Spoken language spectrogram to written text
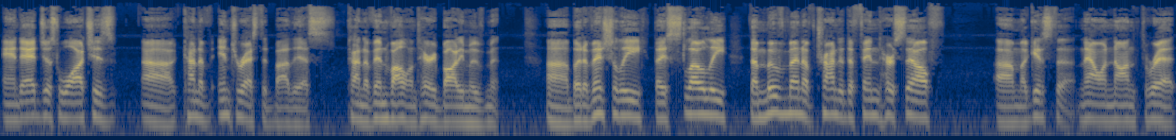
And Ed just watches, uh, kind of interested by this kind of involuntary body movement. Uh, but eventually, they slowly, the movement of trying to defend herself um, against the now a non threat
